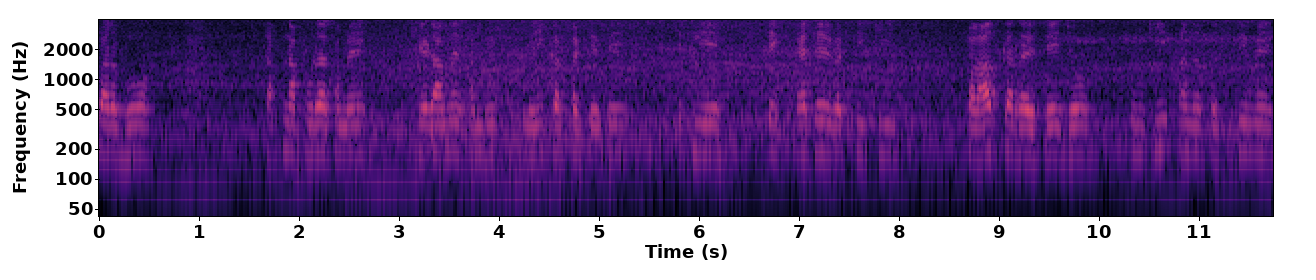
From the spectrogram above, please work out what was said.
पर वो अपना पूरा समय खेड़ा में समृद्ध नहीं कर सकते थे। इसलिए एक ऐसे व्यक्ति की तलाश कर रहे थे जो उनकी अनुपस्थिति में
